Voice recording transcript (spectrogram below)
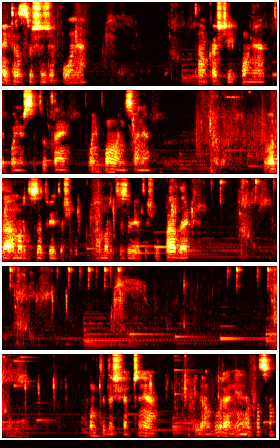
No i teraz słyszę, że płonie. Tam kości płonie. Ty płoniesz sobie tutaj. Płoń, płoń, Sonia. Woda amortyzuje też, amortyzuje też upadek. Punkty doświadczenia idą w górę. Nie wiem po co.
